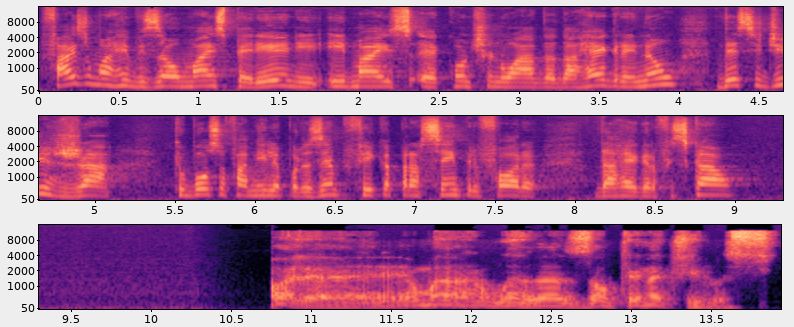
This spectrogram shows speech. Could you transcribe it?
faz uma revisão mais perene e mais é, continuada da regra e não decidir já que o Bolsa Família, por exemplo, fica para sempre fora da regra fiscal? Olha, é uma, uma das alternativas.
